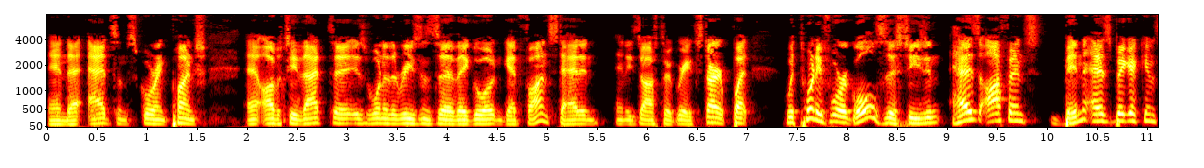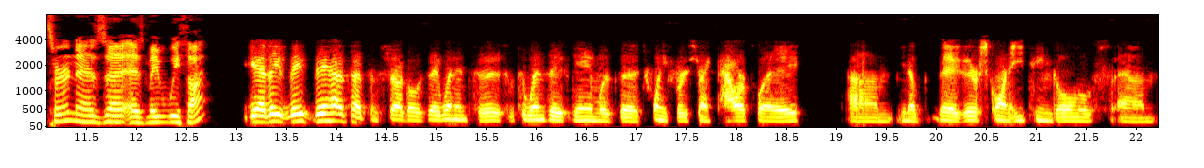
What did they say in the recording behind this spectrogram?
and uh, add some scoring punch. And obviously, that is one of the reasons they go out and get Fonstad, and and he's off to a great start. But with 24 goals this season, has offense been as big a concern as as maybe we thought? Yeah, they they they have had some struggles. They went into to Wednesday's game with the 21st ranked power play. Um, you know, they they were scoring 18 goals, um,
